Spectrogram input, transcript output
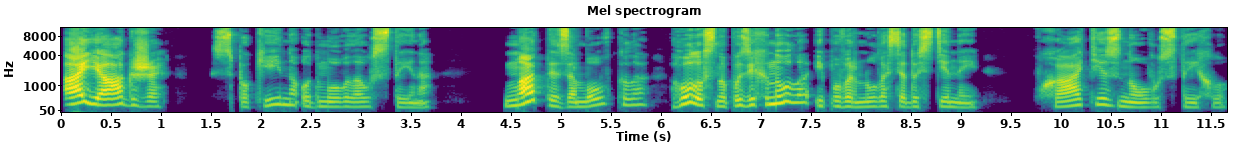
А як же? спокійно одмовила Устина. Мати замовкла, голосно позіхнула і повернулася до стіни. В хаті знову стихло.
